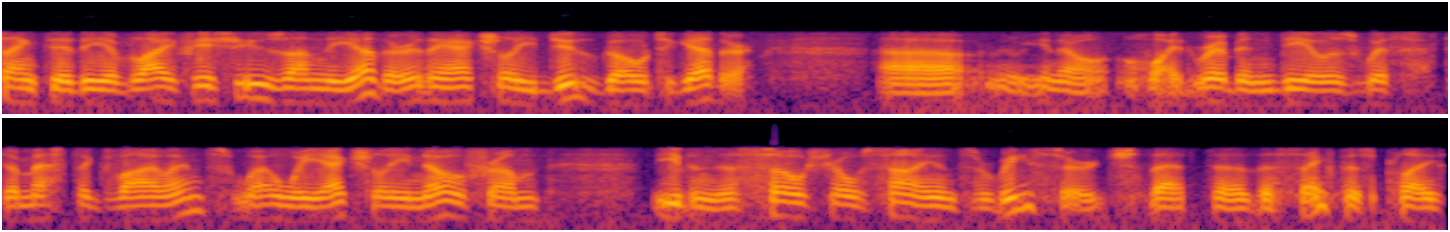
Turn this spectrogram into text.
sanctity of life issues on the other. They actually do go together. Uh, you know, White Ribbon deals with domestic violence. Well, we actually know from even the social science research that uh, the safest place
